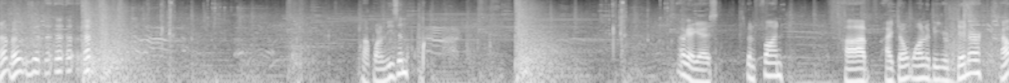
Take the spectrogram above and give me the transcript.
Oh, Pop one of these in. Okay, guys. It's been fun. Uh, I don't want to be your dinner. Oh.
